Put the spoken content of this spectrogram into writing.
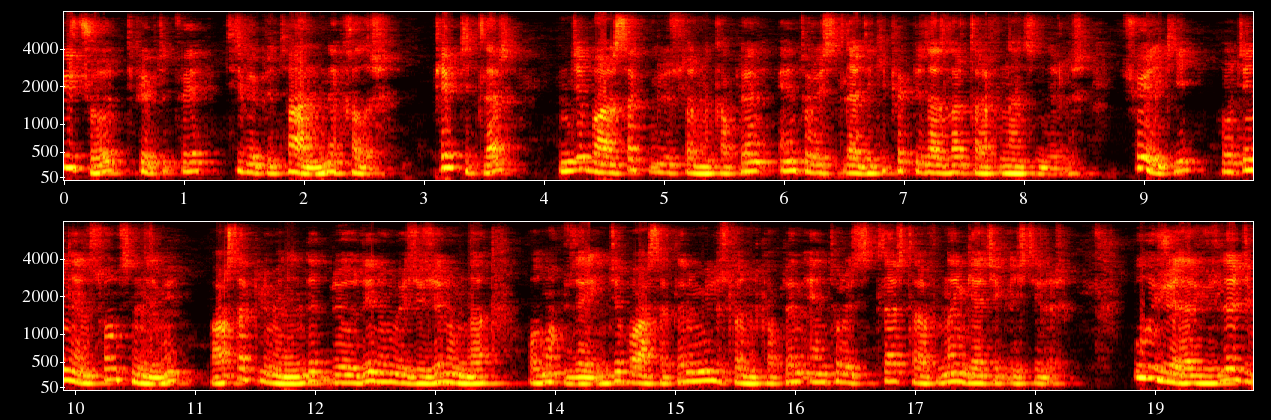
Birçoğu dipeptit ve tripeptit halinde kalır. Peptitler ince bağırsak vücutlarını kaplayan enterositlerdeki peptidazlar tarafından sindirilir. Şöyle ki proteinlerin son sindirimi bağırsak lümeninde duodenum ve jejunumda olmak üzere ince bağırsakların miluslarını kaplayan enterositler tarafından gerçekleştirilir. Bu hücreler yüzlerce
